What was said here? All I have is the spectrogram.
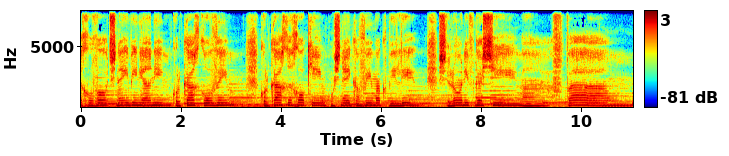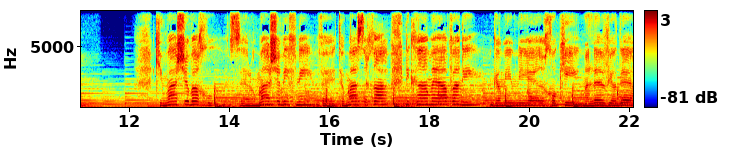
רחובות, שני בניינים, כל כך קרובים, כל כך רחוקים, כמו שני קווים מקבילים, שלא נפגשים אף פעם. כי מה שבחוץ זה לא מה שבפנים, ואת המסכה נקרע מהפנים. גם אם נהיה רחוקים, הלב יודע,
